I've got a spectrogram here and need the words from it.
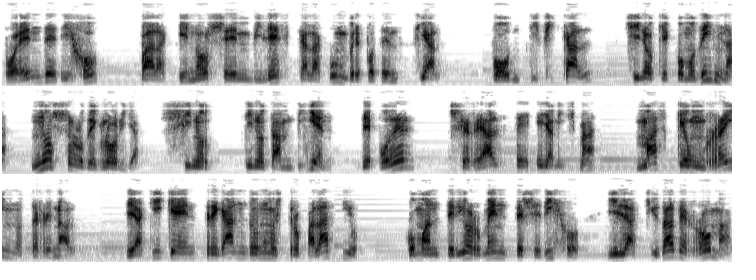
Por ende, dijo, para que no se envilezca la cumbre potencial pontifical, sino que como digna no sólo de gloria, sino, sino también de poder, se realce ella misma más que un reino terrenal. He aquí que entregando nuestro palacio, como anteriormente se dijo, y la ciudad de Roma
